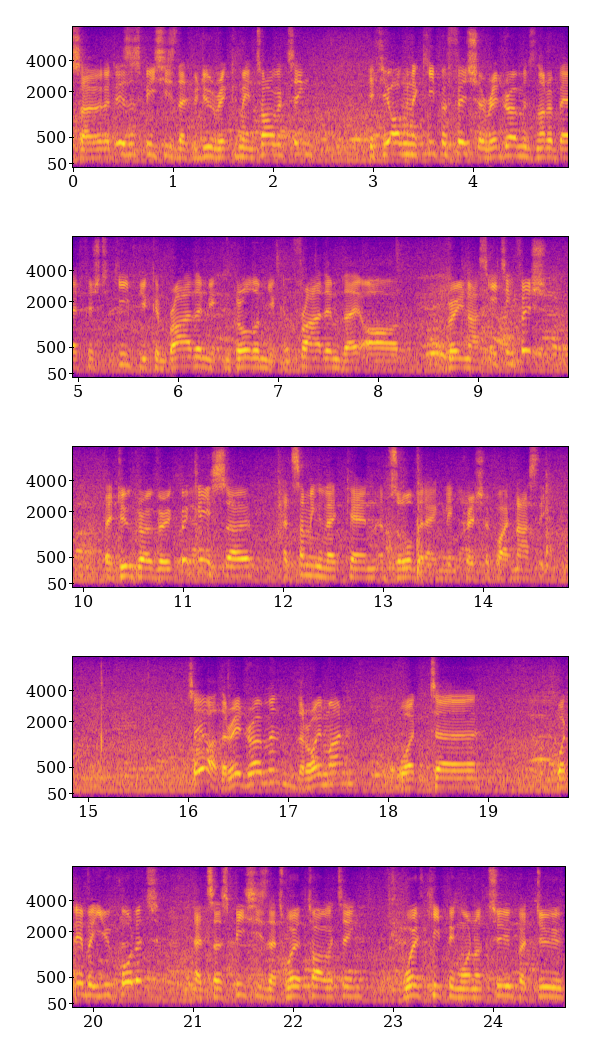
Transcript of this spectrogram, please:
So it is a species that we do recommend targeting. If you are going to keep a fish, a red Roman is not a bad fish to keep. You can braai them, you can grill them, you can fry them. They are very nice eating fish. They do grow very quickly, so it's something that can absorb that angling pressure quite nicely. So yeah, the red Roman, the Rooiman, what, uh, whatever you call it, it's a species that's worth targeting, worth keeping one or two, but do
